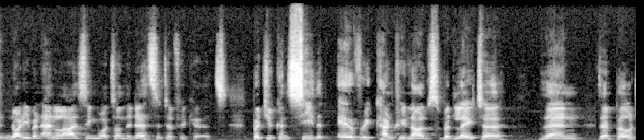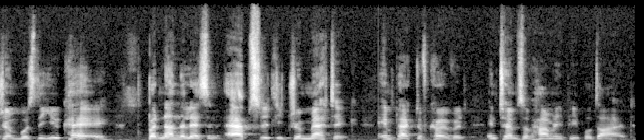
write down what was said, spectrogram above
not even analyzing what's on the death certificates, but you can see that every country, now it's a bit later than, than Belgium, was the UK, but nonetheless an absolutely dramatic impact of COVID in terms of how many people died.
